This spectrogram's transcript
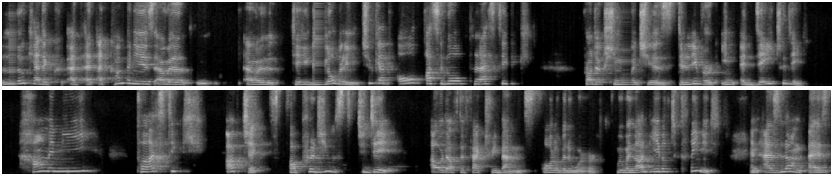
Look at, the, at, at companies. I will I will take it globally. Took out all possible plastic production which is delivered in a day to day. How many plastic objects are produced today out of the factory banks all over the world? We will not be able to clean it. And as long as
